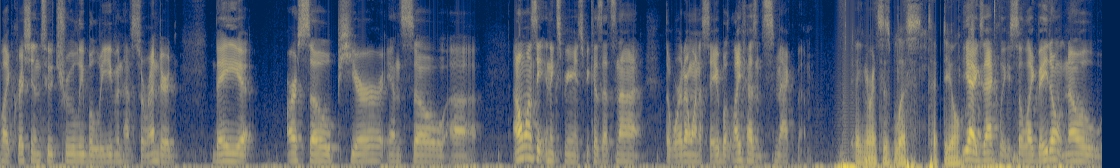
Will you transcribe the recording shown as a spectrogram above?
like christians who truly believe and have surrendered they are so pure and so uh, i don't want to say inexperienced because that's not the word i want to say but life hasn't smacked them Ignorance is bliss type deal. yeah exactly so like they don't know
